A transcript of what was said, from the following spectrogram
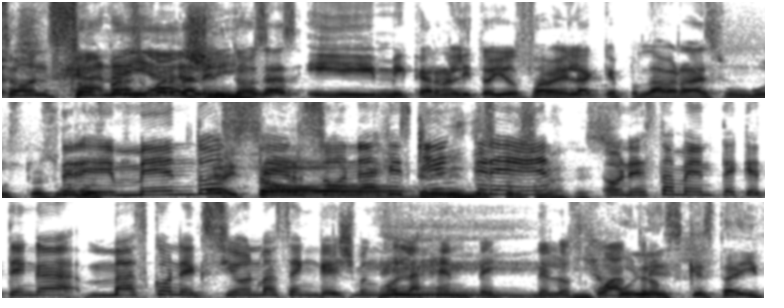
son súper, súper talentosas. Y mi carnalito Jos Favela, que pues la verdad es un gusto. Es un gusto. Tremendos Eso. personajes. ¿Quién Tremendos creen, personajes. honestamente, que tenga más conexión, más engagement con la gente de los Híjole, cuatro? es que está Digo,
